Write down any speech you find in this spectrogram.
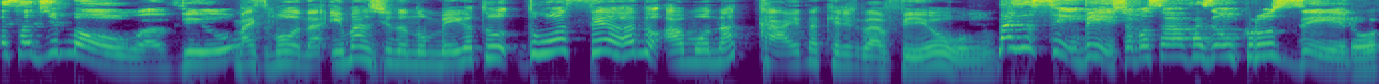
essa de boa, viu? Mas, Mona, imagina no meio do, do oceano, a Mona cai naquele navio. Mas assim, bicha, você vai fazer um cruzeiro.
